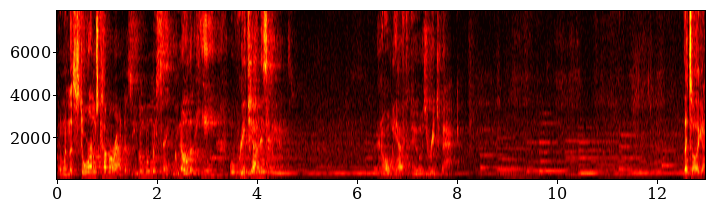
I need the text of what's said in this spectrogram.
And when the storms come around us, even when we sink, we know that He will reach out His hand. And all we have to do is reach back. That's all I got.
